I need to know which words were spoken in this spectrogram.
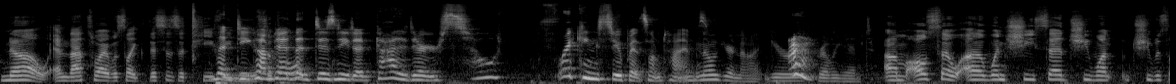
No, and that's why I was like, this is a TV That DCOM musical. did, that Disney did. God, Adair, you're so freaking stupid sometimes. No, you're not. You're brilliant. Um. Also, uh, when she said she want, she was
